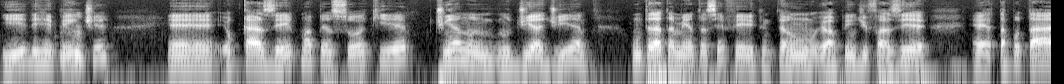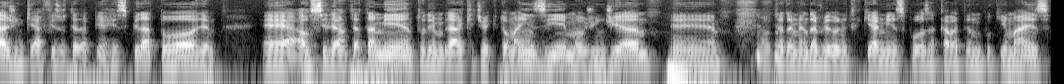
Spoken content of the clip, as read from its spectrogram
e de repente é, eu casei com uma pessoa que tinha no, no dia a dia um tratamento a ser feito. Então, eu aprendi a fazer é, tapotagem, que é a fisioterapia respiratória, é, auxiliar no tratamento, lembrar que tinha que tomar enzima. Hoje em dia, é, o tratamento da Verônica, que é a minha esposa, acaba tendo um pouquinho mais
